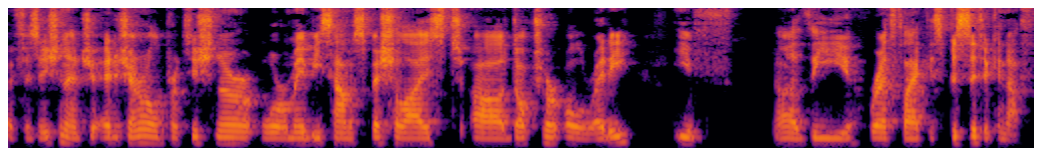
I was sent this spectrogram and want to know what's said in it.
a physician, a, a, general practitioner, or maybe some specialized uh, doctor already, if uh, the red flag is specific enough.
